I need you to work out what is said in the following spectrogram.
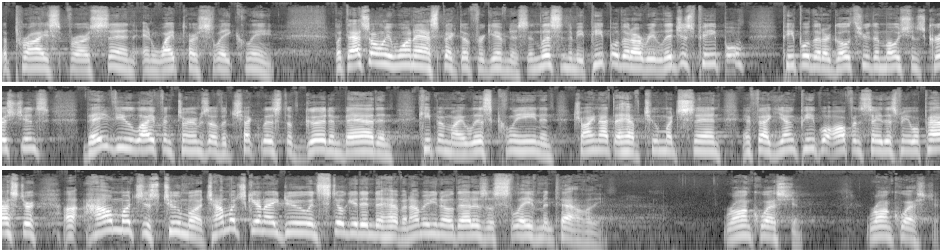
the price for our sin and wiped our slate clean? But that's only one aspect of forgiveness. And listen to me people that are religious people, people that are go through the motions Christians, they view life in terms of a checklist of good and bad and keeping my list clean and trying not to have too much sin. In fact, young people often say this to me Well, Pastor, uh, how much is too much? How much can I do and still get into heaven? How many of you know that is a slave mentality? Wrong question. Wrong question.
